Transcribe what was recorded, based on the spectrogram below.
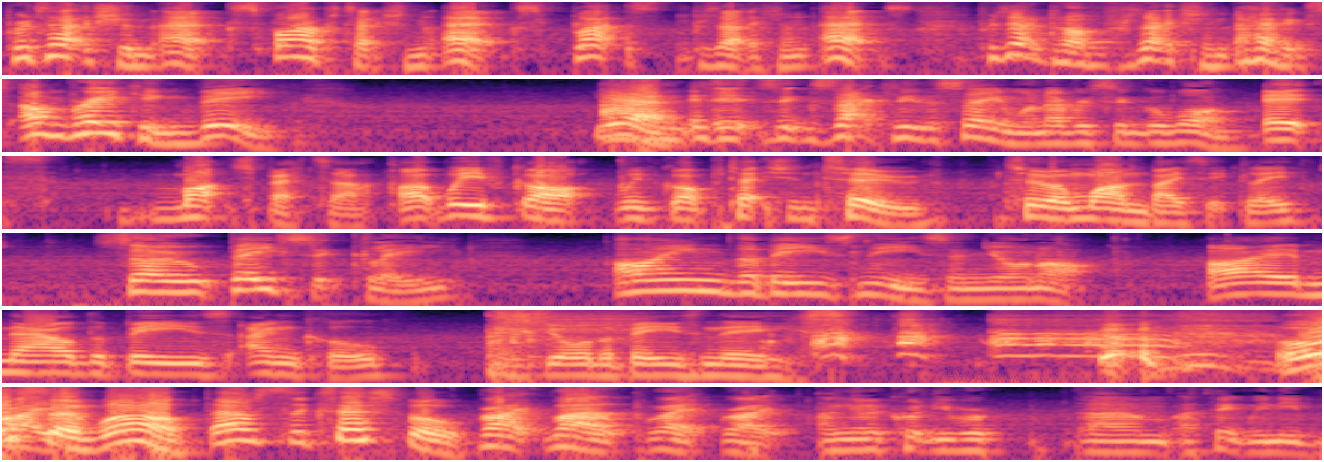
Protection X, fire protection X, blast protection X, projectile protection X, unbreaking V. Yeah, it's- it's, exactly the same on every single one. It's much better. Uh, we've got we've got protection two, two and one basically. So basically, I'm the bee's knees and you're not. I am now the bee's ankle, and you're the bee's knees. awesome. Wow, that was successful. Right, well, right, right. I'm gonna quickly. Re- um, I think we need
